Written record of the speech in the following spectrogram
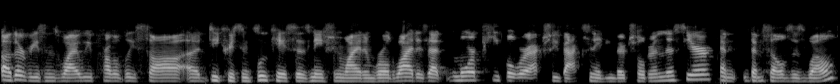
other reasons why we probably saw a decrease in flu cases nationwide and worldwide is that more people were actually vaccinating their children this year and themselves as well.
